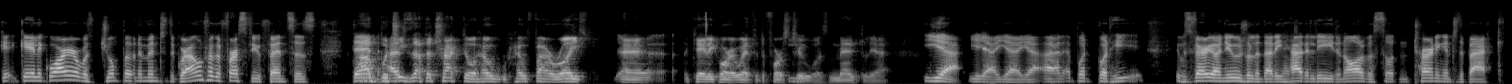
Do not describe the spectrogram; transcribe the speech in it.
Ga- Gaelic Warrior was jumping him into the ground for the first few fences. Then, Ah, but Jesus, at the track though, how how far right uh, Gaelic Warrior went to the first two was mental, yeah. Yeah, yeah, yeah, yeah. And but but he it was very unusual in that he had a lead and all of a sudden turning into the back,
